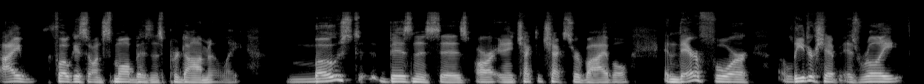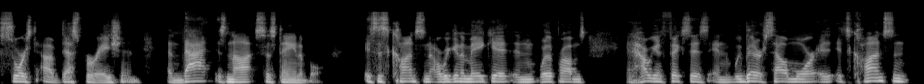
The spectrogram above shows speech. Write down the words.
I focus on small business predominantly. Most businesses are in a check to check survival, and therefore leadership is really sourced out of desperation. And that is not sustainable. It's this constant are we going to make it? And what are the problems? And how are we going to fix this? And we better sell more. It's constant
